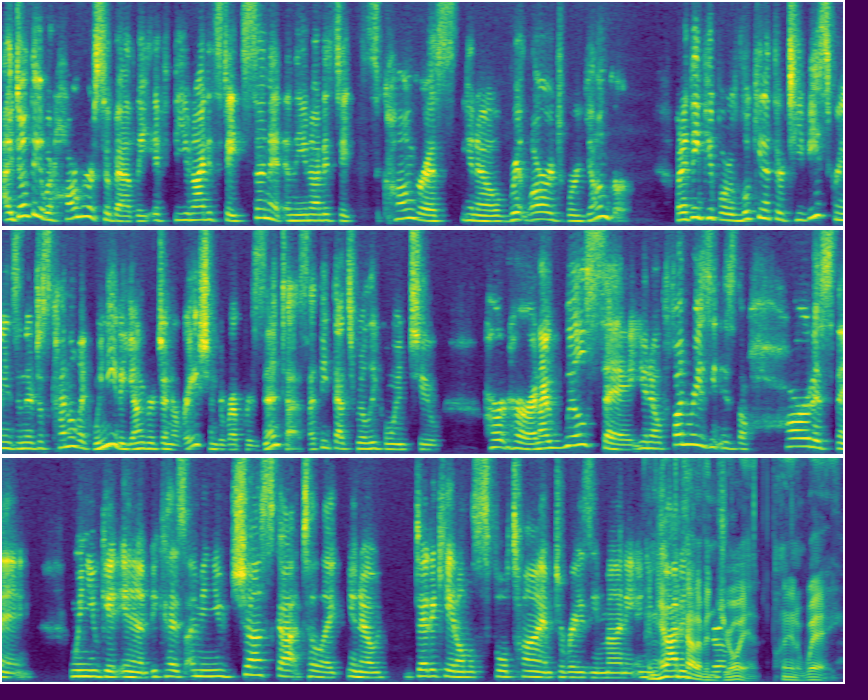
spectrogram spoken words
I don't think it would harm her so badly if the United States Senate and the United States Congress, you know, writ large were younger. But I think people are looking at their TV screens and they're just kind of like, we need a younger generation to represent us. I think that's really going to hurt her. And I will say, you know, fundraising is the hardest thing when you get in because I mean, you just got to like, you know, dedicate almost full time to raising money, and, and you have to kind of enjoy it in a way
